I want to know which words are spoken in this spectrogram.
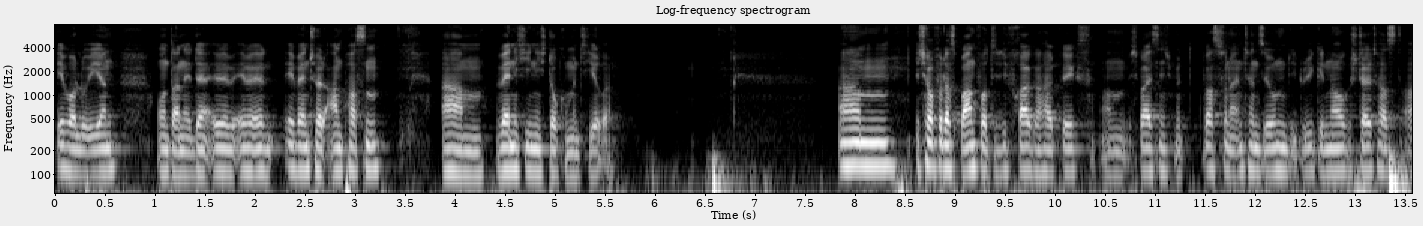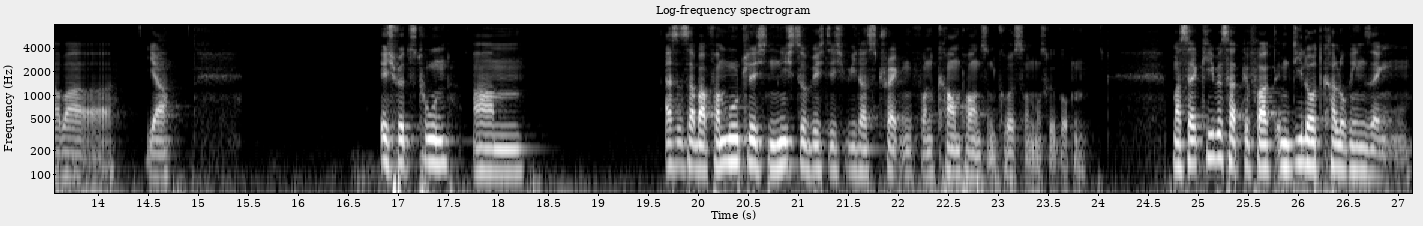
evaluieren und dann eventuell anpassen, ähm, wenn ich ihn nicht dokumentiere. Ähm, ich hoffe, das beantwortet die Frage halbwegs. Ähm, ich weiß nicht, mit was für einer Intention, die du genau gestellt hast, aber äh, ja. Ich würde es tun. Ähm, es ist aber vermutlich nicht so wichtig wie das Tracken von Compounds und größeren Muskelgruppen. Marcel Kiebes hat gefragt, im Deload Kalorien senken.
